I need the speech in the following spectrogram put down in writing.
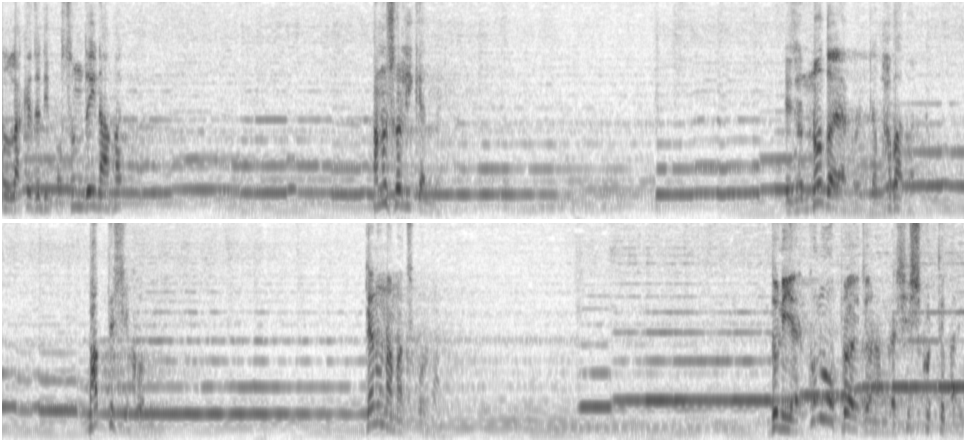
আল্লাহকে যদি পছন্দই না হয়, মানুষ হলি কেন? এই জন্য দয়া করে এটা ভাবা দরকার। ভাবতে শিখো। কেন নামাজ পড়লাম দুনিয়ার কোনো প্রয়োজন আমরা শেষ করতে পারি।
